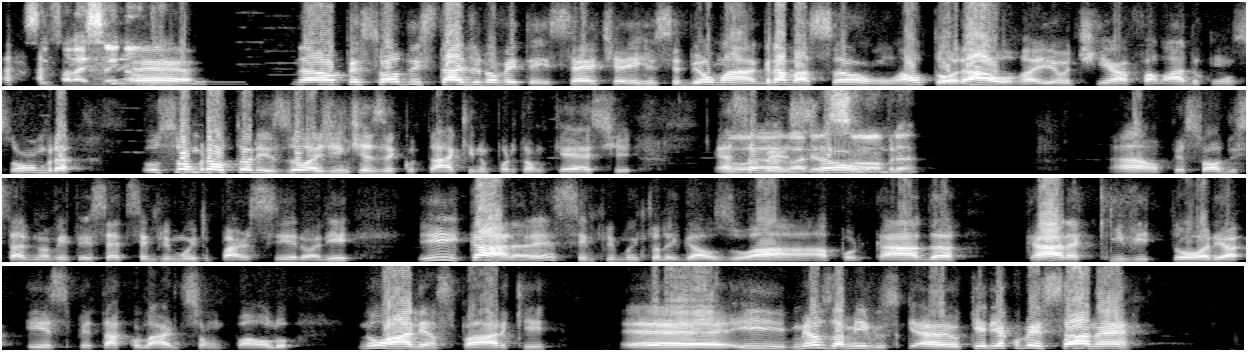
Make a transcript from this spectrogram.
Não sei falar isso aí, não. É, não, o pessoal do Estádio 97 aí recebeu uma gravação autoral, aí eu tinha falado com o Sombra, o Sombra autorizou a gente executar aqui no Portão Cast essa Boa, versão. Valeu, Sombra. Ah, o pessoal do Estádio 97 sempre muito parceiro ali. E, cara, é sempre muito legal zoar a porcada. Cara, que vitória espetacular de São Paulo no Allianz Parque. É, e, meus amigos, ah, eu queria começar, né,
